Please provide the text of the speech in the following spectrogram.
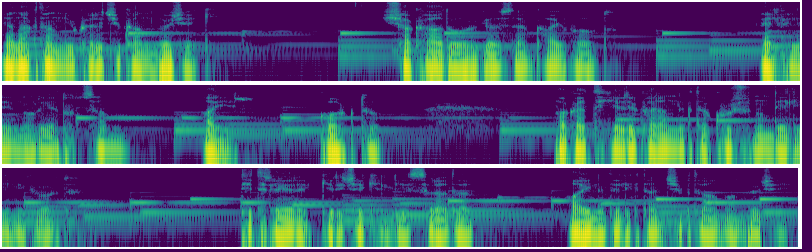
Yanaktan yukarı çıkan böcek şakağa doğru gözden kayboldu. El oraya tutsam mı? Hayır, korktu. Fakat yarı karanlıkta kurşunun deliğini gördü. Titreyerek geri çekildiği sırada aynı delikten çıktı aman böceği.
